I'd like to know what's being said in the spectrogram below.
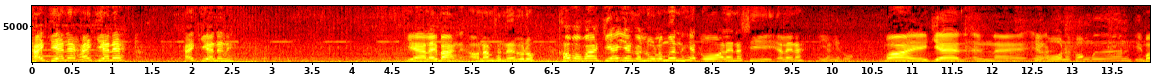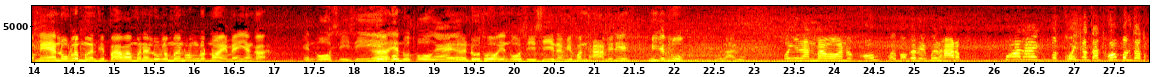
ขายเกียร์เนี่ยขายเกียร์เนี่ยขายเกียร์เนี่ยนี่ เกียร์อะไรบ้างเนี่ยเอาน้ำเสนอก็ดูเขาบอกว่าเกียร์อิหยังกับลูกละหมื่นเฮดโออะไรนะสี่อะไรนะไอ้ยังเฮ็ดโอบ่อยเกียร์อันไหนเจโอนะสองหมื่นบ่แม่นลูกละหมื่นที่ป๋าว่ามื่อนั้นลูกละหมื่นของรถน้อยไหมยังก่ะเอ็นโอสี่สี่เออผมดูโทรไงเออดูโทษ NO 4 C น่ะมีคนถามอยู่ดิมีจากลูกเวลาลูกเพราะฉะนั้นมาบอกว่าเขาไปบอกกันเป็นหมื่นหาหรอกบ่ได้มาคุยกันตะทบเบิ่งตะท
